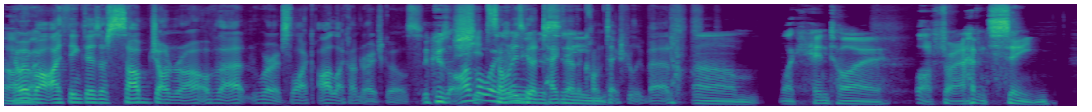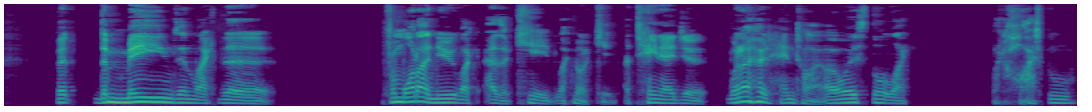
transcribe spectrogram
Oh, However, right. I think there's a subgenre of that where it's like I like underage girls. because I've Shit, always somebody's gonna take that out of context really bad. Um, like hentai. Oh, sorry, I haven't seen, but the memes and like the, from what I knew, like as a kid, like not a kid, a teenager. When I heard hentai, I always thought like, like high school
